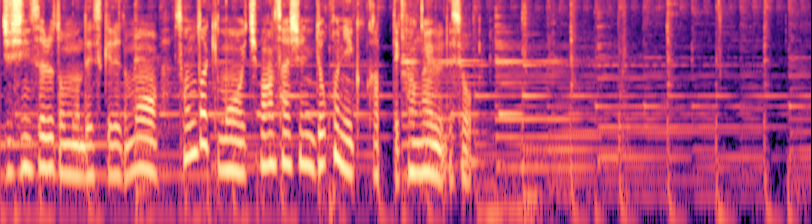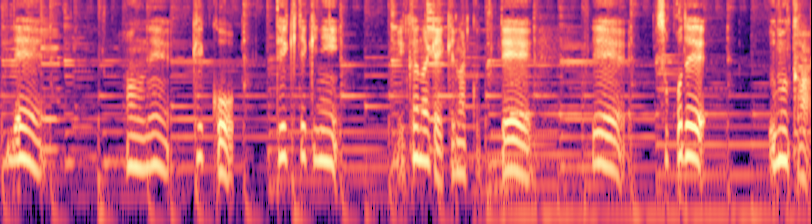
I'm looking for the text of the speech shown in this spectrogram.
受診すると思うんですけれどもその時も一番最初にどこに行くかって考えるんですよ。であのね結構定期的に行かなきゃいけなくってでそこで産むか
